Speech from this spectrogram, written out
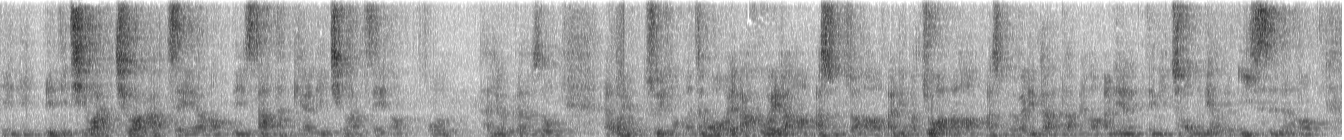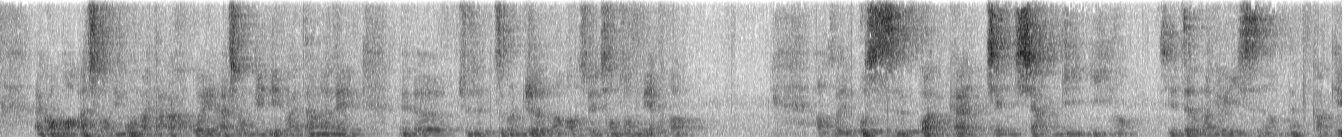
你你你你穿啊穿啊较济啊吼，你衫脱起来你穿啊济吼，我。他就跟他说：“啊，我有水吼，反正我会压灰啦吼，啊顺转吼，啊你把抓嘛吼，啊顺转把你当当的吼，啊你给你冲凉的意思然后，还讲吼，啊前面我买的阿灰，啊前面你买当那呢那个就是这么热嘛吼，所以冲冲凉吼，好，所以不施灌溉兼相利益吼，其实这个蛮有意思哦。那搞叫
